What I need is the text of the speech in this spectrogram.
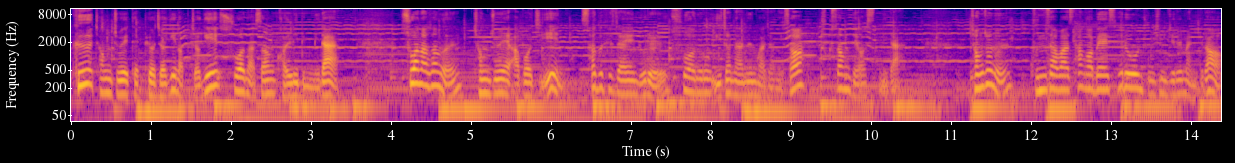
그 정조의 대표적인 업적이 수원화성 건립입니다. 수원화성은 정조의 아버지인 사도세자의 묘를 수원으로 이전하는 과정에서 축성되었습니다. 정조는 군사와 상업의 새로운 중심지를 만들어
